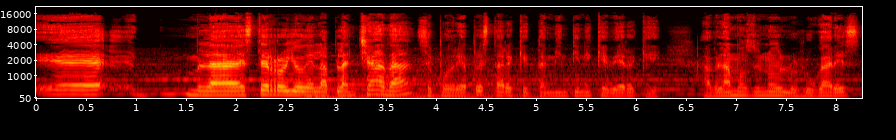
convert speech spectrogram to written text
eh, este rollo de la planchada se podría prestar que también tiene que ver que hablamos de uno de los lugares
